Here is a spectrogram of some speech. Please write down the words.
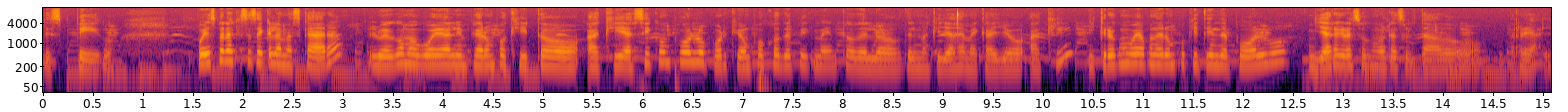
despego. Voy a esperar que se seque la máscara, luego me voy a limpiar un poquito aquí así con polvo porque un poco de pigmento del maquillaje me cayó aquí y creo que me voy a poner un poquitín de polvo y ya regreso con el resultado real.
